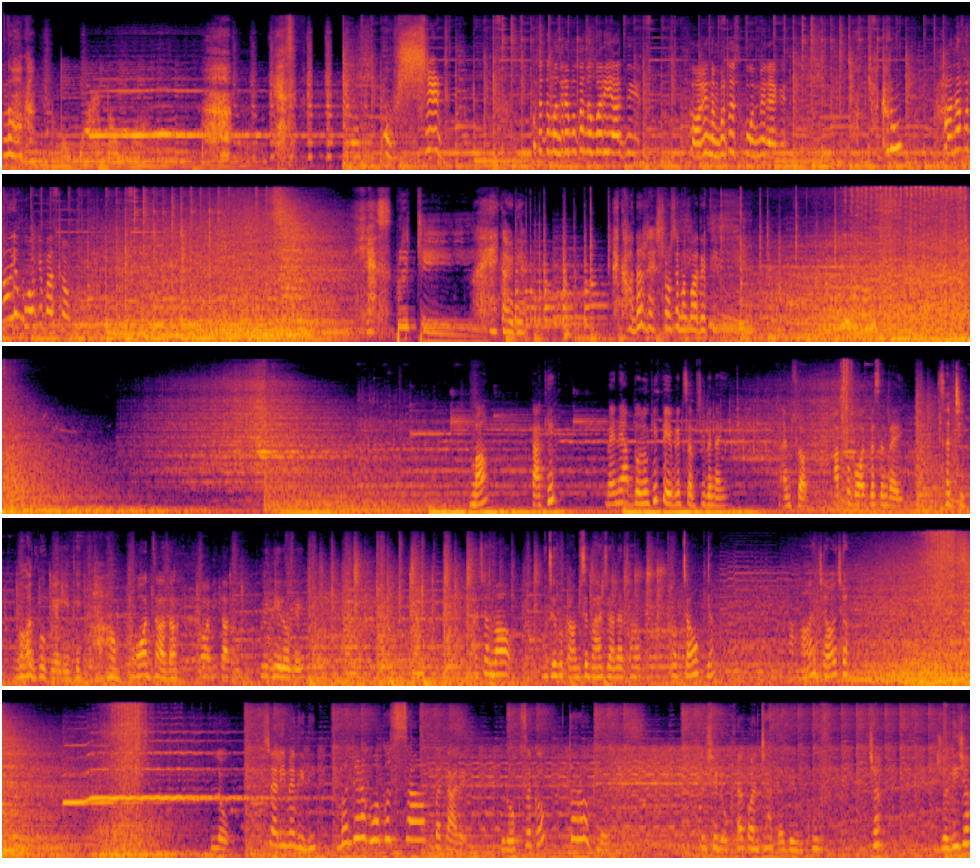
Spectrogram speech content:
करना होगा मुझे तो मंदिरा का नंबर ही याद नहीं है सारे नंबर तो इस फ़ोन में रह गए। क्या करूँ? खाना बनाऊँ या बुआ के पास जाऊँ यस एक आइडिया मैं खाना रेस्टोरेंट से मंगवा देती हूँ। माँ काकी मैंने आप दोनों की फेवरेट सब्ज़ी बनाई। आई एम श्योर आपको बहुत पसंद आएगी। सच्ची बहुत भूख लगी थी। हाँ बहुत ज़्यादा। सॉरी काकी थोड़ी देर हो गई। अच्छा माँ मुझे वो काम से बाहर जाना था। तो अब जाऊँ क्या? हाँ जाओ जाओ। लो चली मैं दीदी मंदिरा बुआ को साफ़ बता दे रोक सको तो रोक लो। तुझे रोकना कौन चाहता है बेवकूफ़? जा जल्दी जा।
